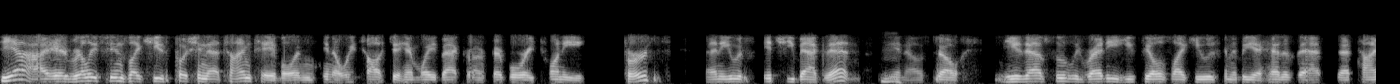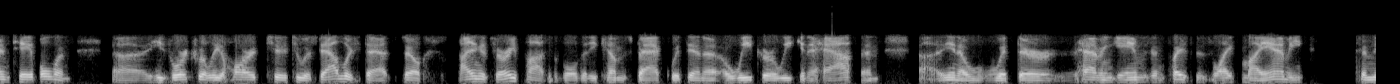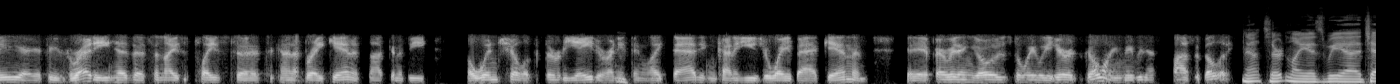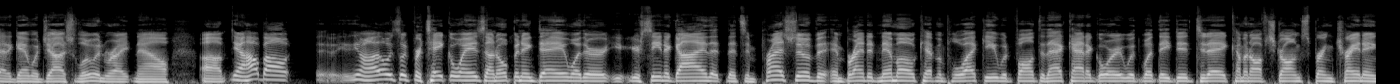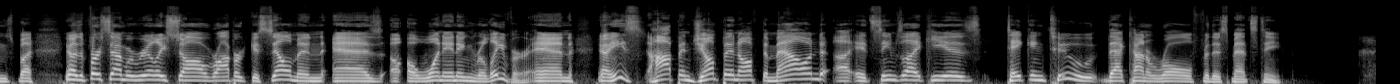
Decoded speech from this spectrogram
Yeah, it really seems like he's pushing that timetable. And, you know, we talked to him way back on February 21st, and he was itchy back then, mm. you know. So he's absolutely ready. He feels like he was going to be ahead of that, that timetable, and uh, he's worked really hard to, to establish that. So I think it's very possible that he comes back within a, a week or a week and a half. And, uh, you know, with their having games in places like Miami, to me, if he's ready, it's a nice place to to kind of break in. It's not going to be a wind chill of 38 or anything like that. You can kind of ease your way back in, and if everything goes the way we hear it's going, maybe that's a possibility. Yeah, certainly. As we uh, chat again with Josh Lewin right now, um, yeah. How about uh, you know, I always look for takeaways on opening day, whether you're seeing a guy that, that's impressive and Brandon Nimmo, Kevin Plawecki would fall into that category with what they did today coming off strong spring trainings. But, you know, the first time we really saw Robert Gsellman as a, a one inning reliever and, you know, he's hopping, jumping off the mound. Uh, it seems like he is taking to that kind of role for this Mets team.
